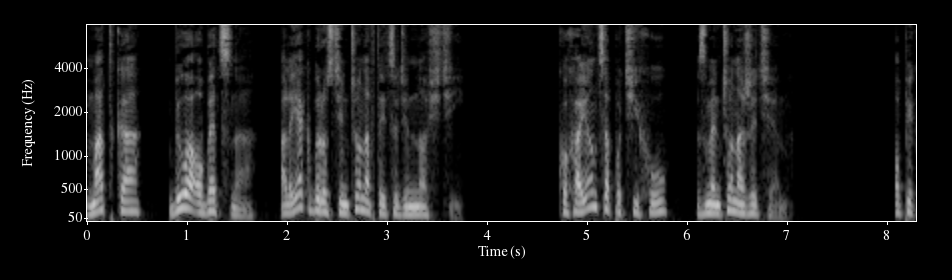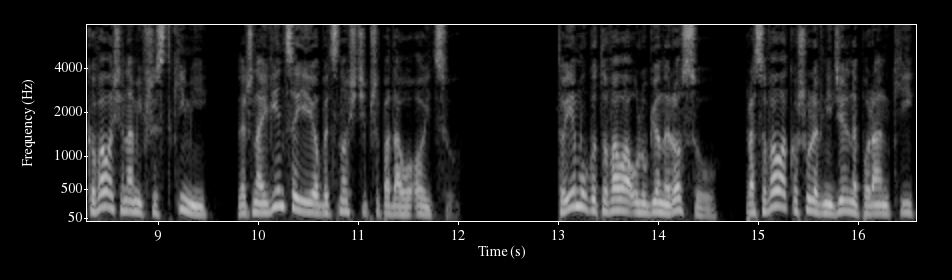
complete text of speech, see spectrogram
Matka była obecna, ale jakby rozcieńczona w tej codzienności. Kochająca po cichu, zmęczona życiem. Opiekowała się nami wszystkimi, lecz najwięcej jej obecności przypadało ojcu. To jemu gotowała ulubiony rosół, prasowała koszule w niedzielne poranki,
